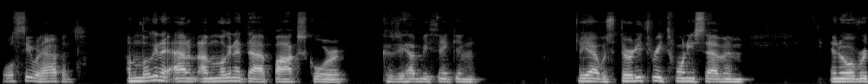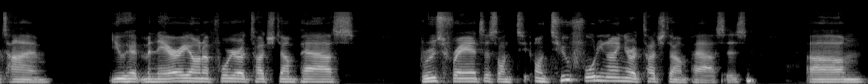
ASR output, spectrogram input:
we'll see what happens. I'm looking at Adam. I'm looking at that box score because you have me thinking, yeah, it was 33 27 in overtime. You hit Maneri on a four yard touchdown pass, Bruce Francis on, t- on two 49 yard touchdown passes. Um,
